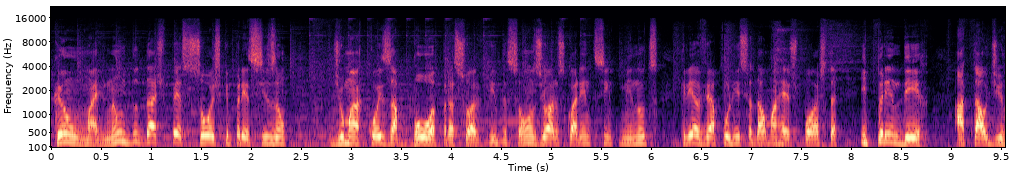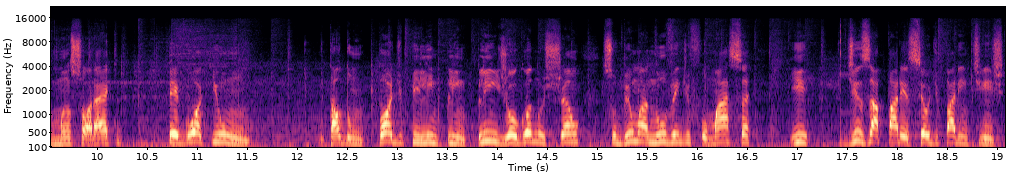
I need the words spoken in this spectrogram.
cão, mas não das pessoas que precisam de uma coisa boa para sua vida. São 11 horas e 45 minutos. Queria ver a polícia dar uma resposta e prender a tal de irmã Soraya que pegou aqui um, um tal de um pó de pilim plim plim, jogou no chão, subiu uma nuvem de fumaça e desapareceu de Parintins.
